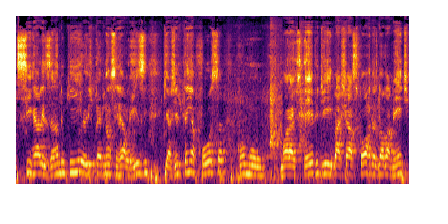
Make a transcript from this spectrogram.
se realizando que eu espero não se realize, que a gente tenha força, como Moraes teve, de baixar as cordas novamente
